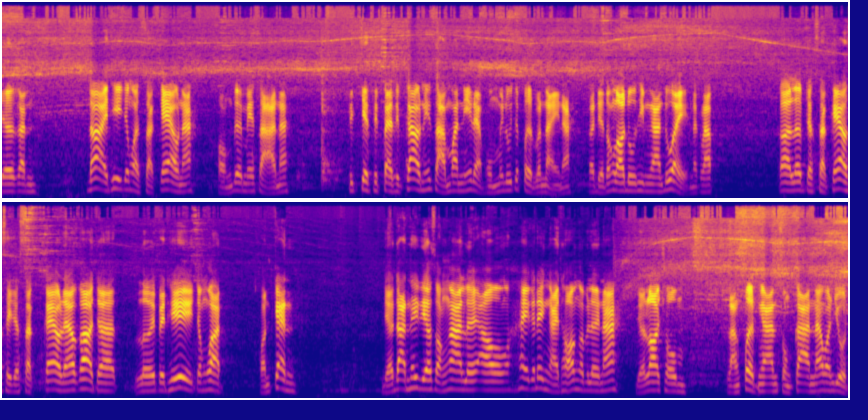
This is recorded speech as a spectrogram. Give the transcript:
เจอกันได้ที่จังหวัดสระแก้วนะ ของเดือนเมษานนะสิบเจ็ดสิบแปดสิบเก้านี้สามวันนี้แหละผมไม่รู้จะเปิดวันไหนนะก็เดี๋ยวต้องรอดูทีมงานด้วยนะครับ ก็เริ่มจากสระแก้วเสร็จจากสระแก้วแล้วก็จะเลยไปที่จังหวัดขอนแก่น เดี๋ยวดันให้เดียวสองงานเลยเอาให้ก็ได้หงายท้องกันไปเลยนะ เดี๋ยวรอชมหลังเปิดงานสงกรารนะวันหยุด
